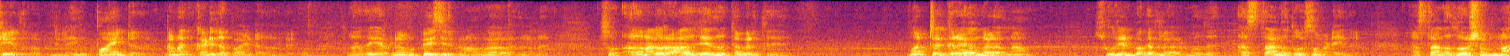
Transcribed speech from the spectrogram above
கேது அப்படின்னு சொல்லி இது பாயிண்ட் அது. கணக்கு கணித பாயிண்ட் அது வந்து. அதை ஏற்கனவே நம்ம பேசியிருக்கிறோம் அதனால. ஸோ அதனால் ராகு கேதுவை தவிர்த்து மற்ற கிரகங்கள் எல்லாம் சூரியன் பக்கத்தில் வரும்போது அஸ்தாங்க தோஷம் அடையுது. அஸ்தாங்க தோஷம்னா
